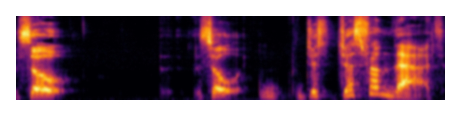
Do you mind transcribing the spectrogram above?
So, so just just from that,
